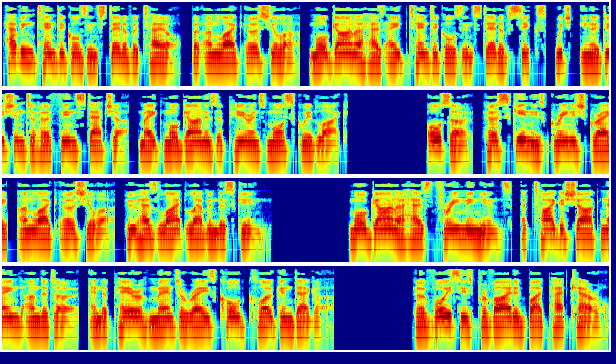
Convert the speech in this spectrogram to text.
having tentacles instead of a tail, but unlike Ursula, Morgana has eight tentacles instead of six, which, in addition to her thin stature, make Morgana's appearance more squid-like. Also, her skin is greenish-gray, unlike Ursula, who has light lavender skin. Morgana has three minions, a tiger shark named Undertow, and a pair of manta rays called Cloak and Dagger. Her voice is provided by Pat Carroll.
